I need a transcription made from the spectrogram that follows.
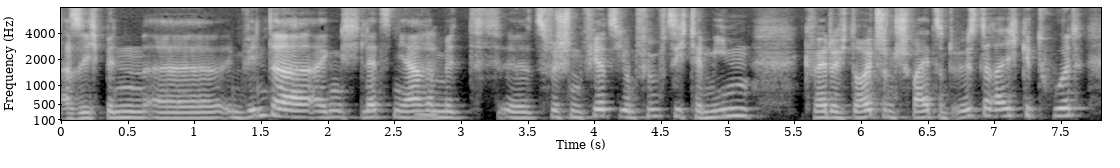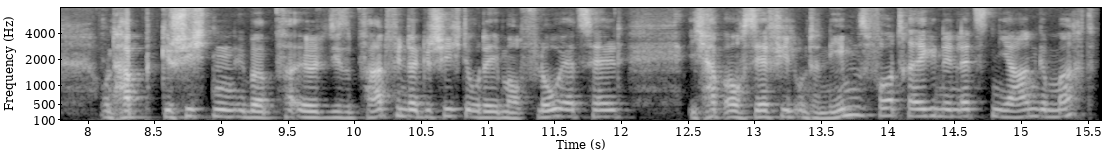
Also ich bin äh, im Winter eigentlich die letzten Jahre mhm. mit äh, zwischen 40 und 50 Terminen quer durch Deutschland, Schweiz und Österreich getourt und habe Geschichten über äh, diese Pfadfindergeschichte oder eben auch Flow erzählt. Ich habe auch sehr viel Unternehmensvorträge in den letzten Jahren gemacht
